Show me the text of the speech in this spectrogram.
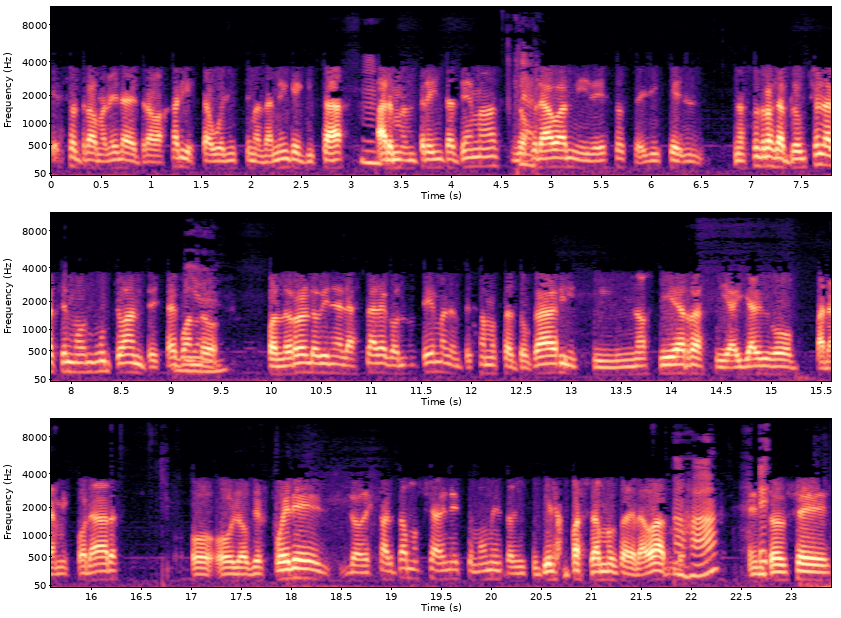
es otra manera de trabajar y está buenísima también, que quizá Mm. arman 30 temas, los graban y de esos eligen. Nosotros la producción la hacemos mucho antes, ya Bien. cuando Rolo viene a la sala con un tema lo empezamos a tocar y si no cierra, si hay algo para mejorar o, o lo que fuere, lo descartamos ya en ese momento, ni siquiera pasamos a grabarlo. Ajá. Entonces,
